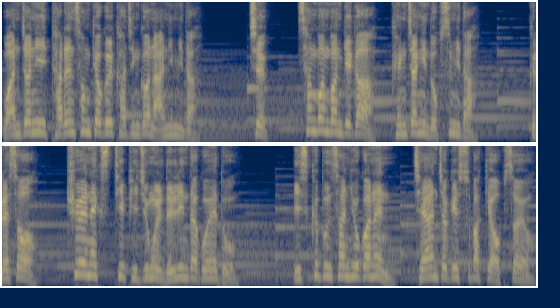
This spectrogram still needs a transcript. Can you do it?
완전히 다른 성격을 가진 건 아닙니다. 즉, 상관관계가 굉장히 높습니다. 그래서 QNXT 비중을 늘린다고 해도 리스크 분산 효과는 제한적일 수밖에 없어요.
